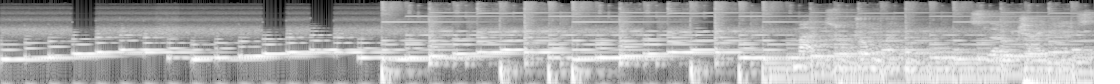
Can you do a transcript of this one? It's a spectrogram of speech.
慢速中文，Slow Chinese。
